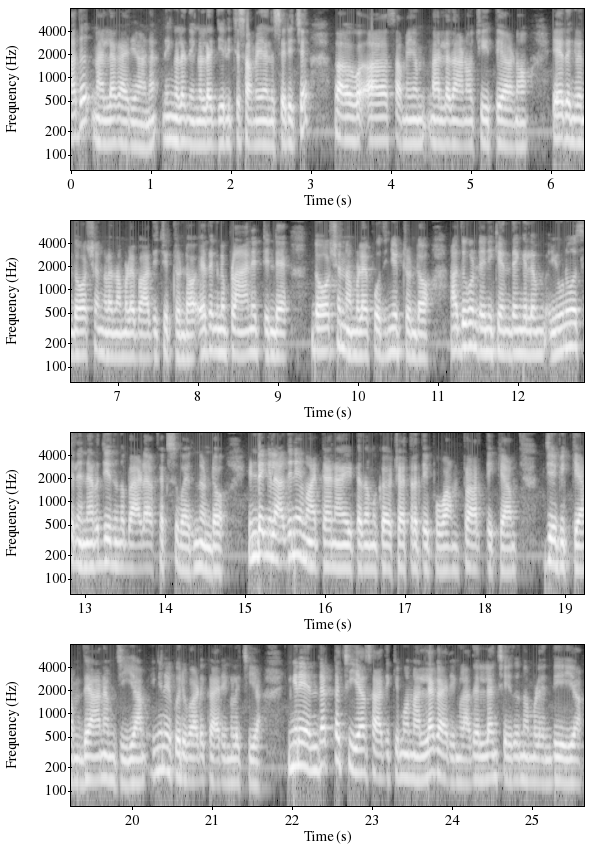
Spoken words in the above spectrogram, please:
അത് നല്ല കാര്യമാണ്. നിങ്ങൾ നിങ്ങളുടെ ജനിച്ച സമയം അനുസരിച്ച് ആ സമയം നല്ലതാണോ? ചീത്തയാണോ? ഏതെങ്കിലും ദോഷങ്ങൾ നമ്മളെ ബാധിച്ചിട്ടുണ്ടോ? ഏതെങ്കിലും പ്ലാനറ്റിന്റെ ദോഷം നമ്മളെ പൊതിഞ്ഞിട്ടുണ്ടോ? അതുകൊണ്ട് എനിക്ക് എന്തെങ്കിലും യൂണിവേഴ്സൽ എനർജിയിൽ നിന്ന് ബാഡ് എഫക്ട്സ് വരുന്നുണ്ടോ? ഉണ്ടെങ്കിൽ അതിനെ മാറ്റാനായിട്ട് നമുക്ക് ക്ഷേത്രത്തിൽ പോവാം പ്രാർത്ഥിക്കാം ജപിക്കാം ധ്യാനം ചെയ്യാം. ഇങ്ങനെയൊക്കെ ഒരുപാട് കാര്യങ്ങൾ ചെയ്യാം. ഇങ്ങനെ എന്തൊക്കെ ചെയ്യാൻ സാധിക്കുമോ നല്ല കാര്യങ്ങൾ അതെല്ലാം ചെയ്ത് നമ്മൾ എന്ത് ചെയ്യുക?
